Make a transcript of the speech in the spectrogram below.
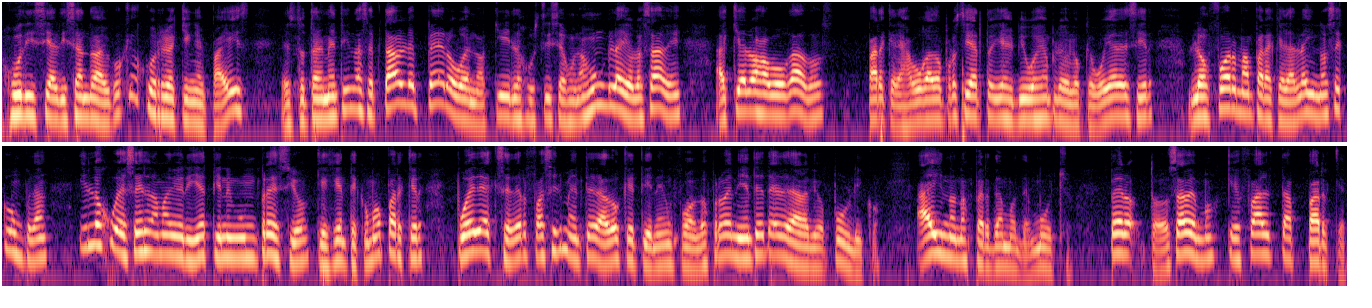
judicializando algo que ocurrió aquí en el país. Es totalmente inaceptable, pero bueno, aquí la justicia es una jungla, ellos lo saben. Aquí a los abogados, Parker es abogado por cierto, y es el vivo ejemplo de lo que voy a decir, lo forman para que la ley no se cumplan y los jueces, la mayoría, tienen un precio que gente como Parker puede acceder fácilmente dado que tienen fondos provenientes del erario público. Ahí no nos perdemos de mucho. Pero todos sabemos que falta Parker.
